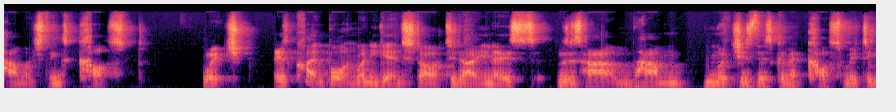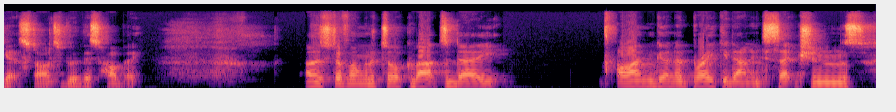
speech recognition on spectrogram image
how much things cost, which is quite important when you're getting started out. You know, it's, how how much is this going to cost me to get started with this hobby? And the stuff I'm going to talk about today, I'm going to break it down into sections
